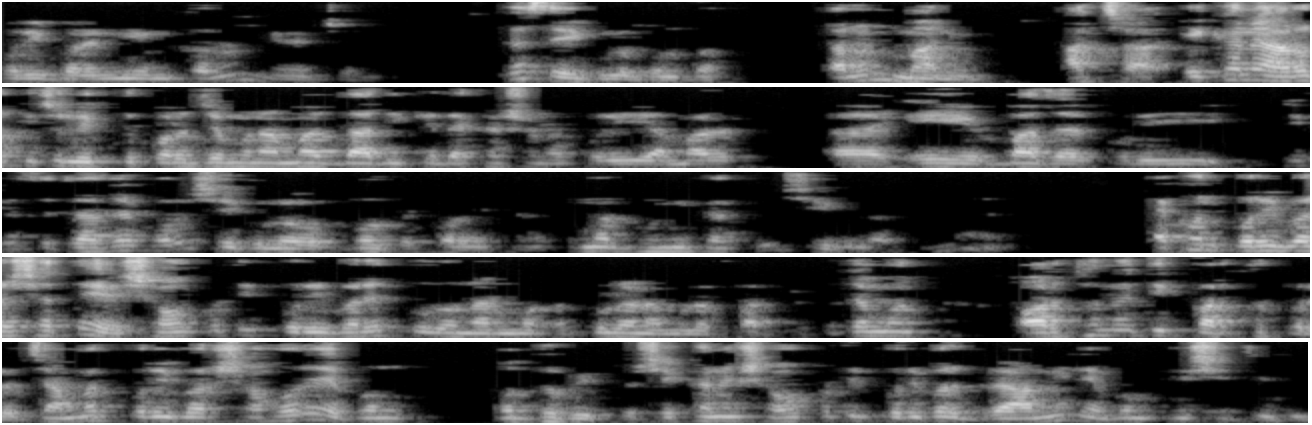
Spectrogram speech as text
পরিবারের নিয়ম কানুন মেনে চলি। ঠিক আছে এগুলো বলবা। কারণ মানি। আচ্ছা এখানে আরও কিছু লিখতে পারো, যেমন আমার দাদিকে দেখাশোনা করি, আমার এই বাজার করি, ঠিক আছে? যা যা করো, সেগুলো বলতে পারো এখানে। তোমার ভূমিকা কি? সেগুলো হ্যাঁ? এখন পরিবারের সাথে সহপাঠী পরিবারের তুলনার তুলনামূলক পার্থক্য। যেমন অর্থনৈতিক পার্থক্য রয়েছে। আমার পরিবার শহরে এবং মধ্যবিত্ত। সেখানে সহপাঠীর পরিবার গ্রামীণ এবং কৃষিজীবী।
